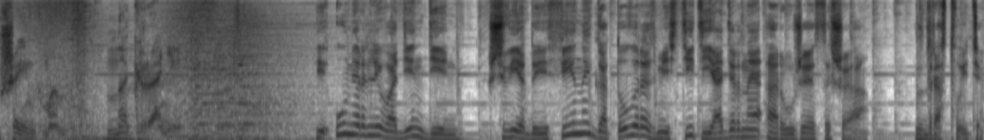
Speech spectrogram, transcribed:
Шейнгман. На грани. И умерли в один день. Шведы и финны готовы разместить ядерное оружие США. Здравствуйте.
